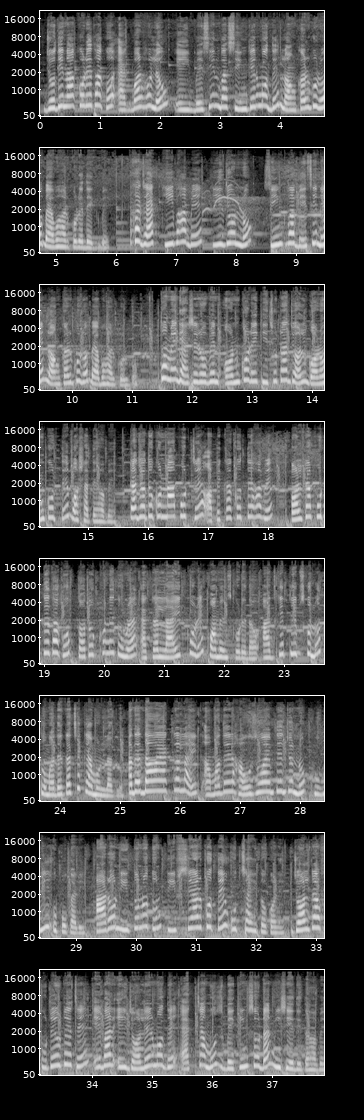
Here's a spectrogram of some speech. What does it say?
যদি না করে থাকো, একবার হলেও এই বেসিন বা সিঙ্কের মধ্যে লঙ্কার গুঁড়ো ব্যবহার করে দেখবে। দেখা যাক কীভাবে, কি জন্য সিঙ্ক বা বেসিনে লঙ্কার গুঁড়ো ব্যবহার করব। প্রথমে গ্যাসের ওভেন অন করে কিছুটা জল গরম করতে বসাতে হবে। তা যতক্ষণ না ফুটছে, অপেক্ষা করতে হবে। জলটা ফুটতে থাকুক, ততক্ষণে তোমরা একটা লাইক করে কমেন্টস করে দাও। আজকের টিপসগুলো তোমাদের কাছে কেমন লাগল? তাদের দেওয়া একটা লাইক আমাদের হাউস ওয়াইফদের জন্য খুবই উপকারী। আরও নিত্য নতুন টিপস শেয়ার করতে উৎসাহিত করে। জলটা ফুটে উঠেছে, এবার এই জলের মধ্যে এক চামচ বেকিং সোডা মিশিয়ে দিতে হবে।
